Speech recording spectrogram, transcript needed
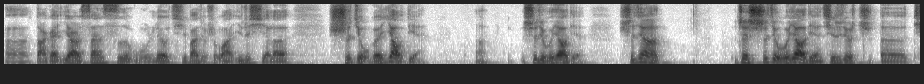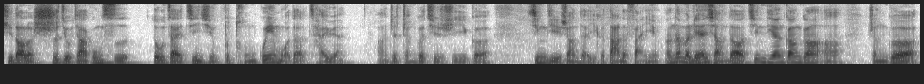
呃，大概一二三四五六七八九十，哇，一直写了十九个要点啊，十九个要点。实际上，这十九个要点其实就只呃提到了十九家公司都在进行不同规模的裁员啊，这整个其实是一个经济上的一个大的反应啊。那么联想到今天刚刚啊，整个。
